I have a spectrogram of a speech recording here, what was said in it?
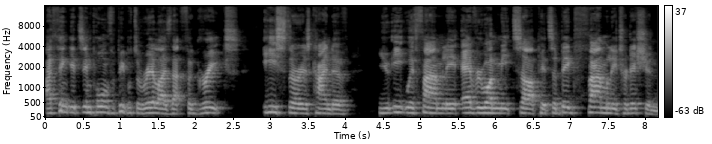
I think it's important for people to realize that for Greeks, Easter is kind of you eat with family, everyone meets up. It's a big family tradition.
